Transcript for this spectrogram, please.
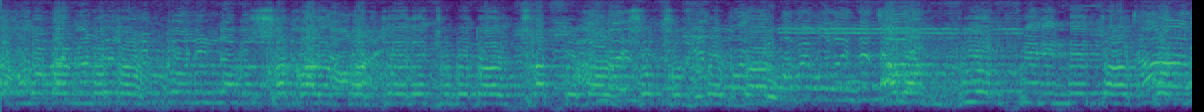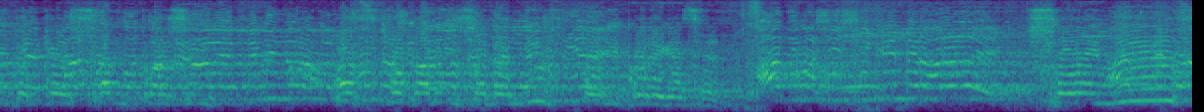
আত্মবান্ধত সকল পর্যায়ের যুবদল ছাত্রদল স্বেচ্ছাসেবক দল এবং বিএনপির নেতা কর্মীদেরকে সন্ত্রাসী অস্ত্রকারী হিসেবে লিস্ট তৈরি করে গেছেন। আদিবাসী স্বীকৃতির আড়ালে সেই লিস্ট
